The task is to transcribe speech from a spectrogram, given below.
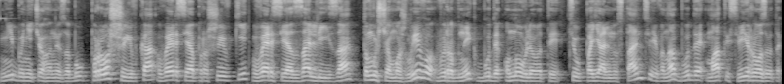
Ніби нічого не забув. Прошивка, версія прошивки, версія заліза. Тому що, можливо, виробник буде оновлювати цю паяльну станцію, і вона буде мати свій розвиток.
